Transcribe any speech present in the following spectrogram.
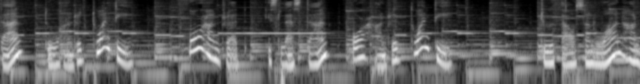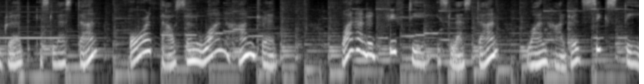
than 220. 400 is less than 420. 2100 is less than 4100. 150 is less than 160.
